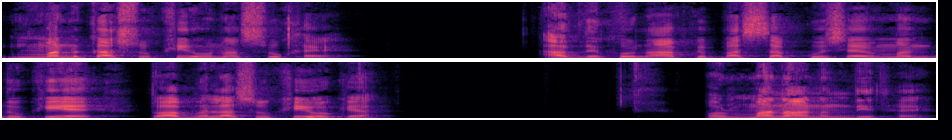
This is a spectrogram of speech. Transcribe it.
मन का सुखी होना सुख है। आप देखो ना, आपके पास सब कुछ है, मन दुखी है तो आप भला सुखी हो क्या? और मन आनंदित है।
